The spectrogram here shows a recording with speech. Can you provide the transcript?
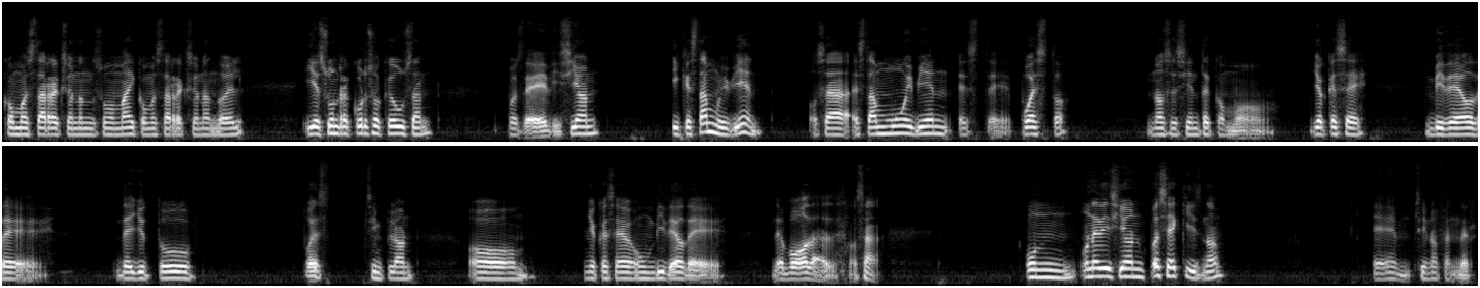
cómo está reaccionando su mamá y cómo está reaccionando él y es un recurso que usan pues de edición y que está muy bien. O sea, está muy bien este puesto. No se siente como yo qué sé, video de de YouTube pues simplón o yo qué sé, un video de de bodas, o sea, un, una edición pues X, ¿no? Eh, sin ofender.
